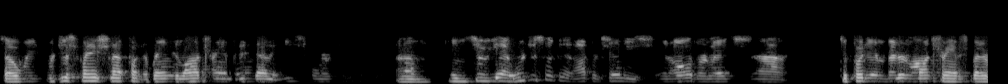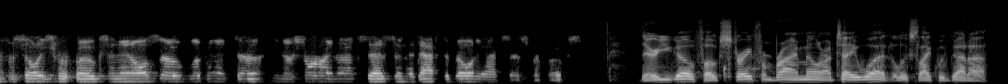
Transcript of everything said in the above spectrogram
So we, are just finishing up putting a brand new launch ramp in down at East Fork. Um, and so, yeah, we're just looking at opportunities in all of our lakes uh, to put in better launch ramps, better facilities for folks, and then also looking at uh, you know shoreline access and adaptability access for folks. There you go, folks. Straight from Brian Miller. I'll tell you what, it looks like we've got a,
